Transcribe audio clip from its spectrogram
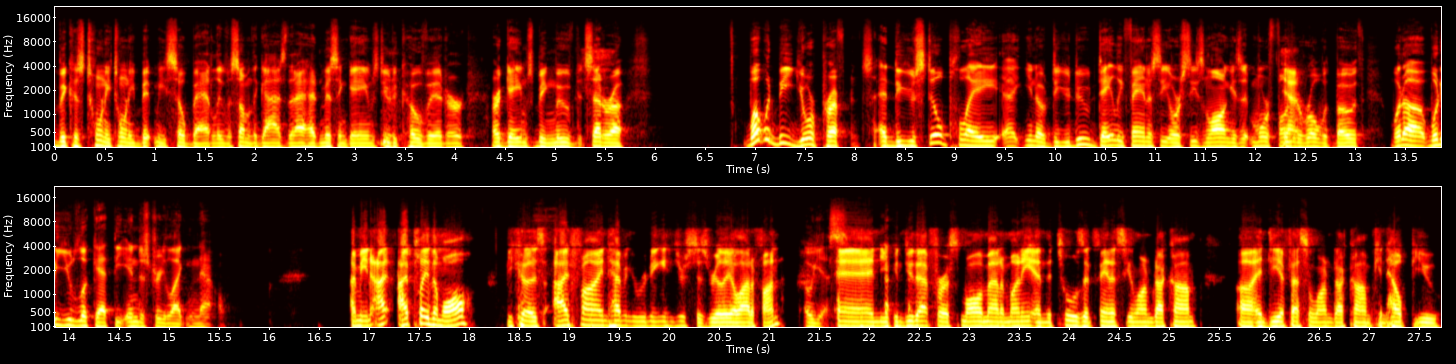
because 2020 bit me so badly with some of the guys that I had missing games due to mm. COVID or or games being moved, etc. What would be your preference? Uh, do you still play? Uh, you know, do you do daily fantasy or season long? Is it more fun yeah. to roll with both? What uh, what do you look at the industry like now? I mean, I, I play them all because I find having a rooting interest is really a lot of fun. Oh yes, and you can do that for a small amount of money. And the tools at FantasyAlarm.com uh, and DFSAlarm.com can help you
